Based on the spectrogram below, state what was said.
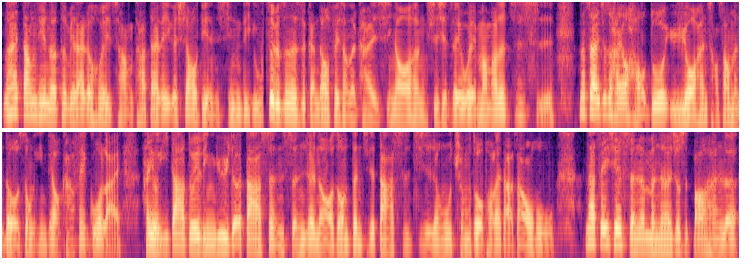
那在当天呢，特别来了会场，她带了一个小点心礼物，这个真的是感到非常的开心哦，很谢谢这一位妈妈的支持。那再来就是还有好多鱼友和厂商们都有送饮料、咖啡过来，还有一大堆领域的大神神人哦，这种等级的大师级人物全部都跑来打招呼。那这些神人们呢，就是包含了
